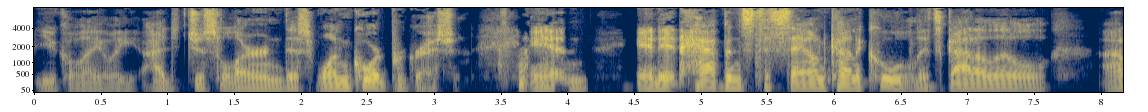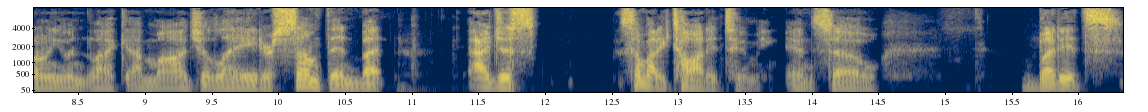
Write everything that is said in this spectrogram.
ukulele. I just learned this one chord progression and and it happens to sound kind of cool. It's got a little i don't even like a modulate or something but i just somebody taught it to me. And so but it's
